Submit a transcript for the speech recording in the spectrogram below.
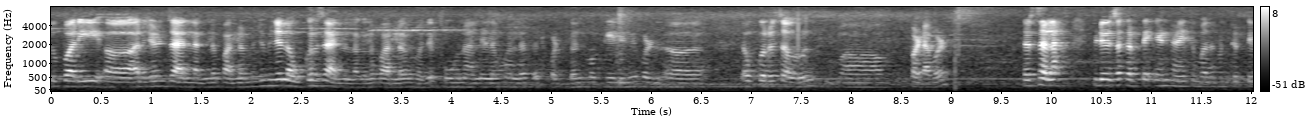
दुपारी अर्जंट जायला लागलं पार्लर म्हणजे म्हणजे लवकर जायला लागलं पार्लरमध्ये फोन आलेला मला तर पटकन मग गेली मी पण लवकरच आवरून पटापट. तर चला व्हिडिओचा करते एंड आणि तुम्हाला पण करते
